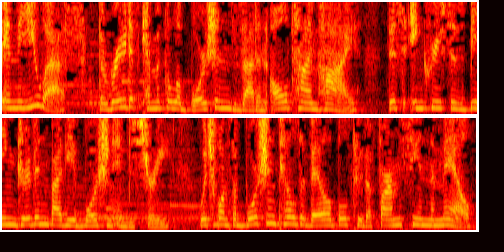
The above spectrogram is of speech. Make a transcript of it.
In the U.S., the rate of chemical abortions is at an all-time high. This increase is being driven by the abortion industry, which wants abortion pills available through the pharmacy in the mail,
